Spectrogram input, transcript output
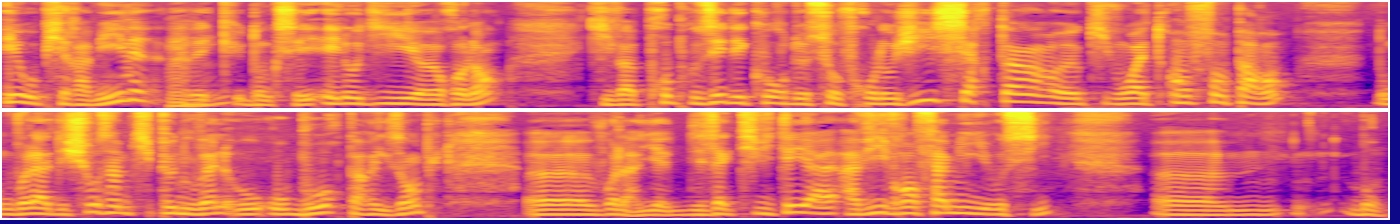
et aux Pyramides. Mm-hmm. Avec, donc, c'est Elodie euh, Roland qui va proposer des cours de sophrologie, certains qui vont être enfants-parents. Donc voilà, des choses un petit peu nouvelles au, bourg, par exemple. Euh, voilà, il y a des activités à, vivre en famille aussi. Euh, bon,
